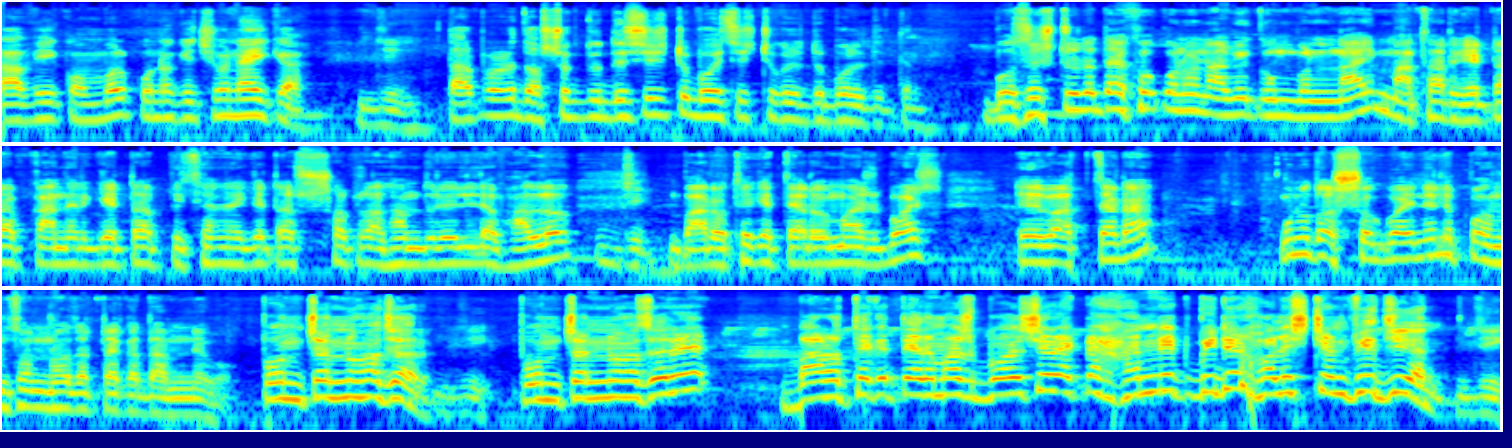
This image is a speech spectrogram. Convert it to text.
লাভি কম্বল কোনো কিছু নাইকা জি। তারপরে দর্শক একটু বৈশিষ্ট্যগুলো একটু বলে দিতেন। বৈশিষ্ট্যটা দেখো কোনো নাভি কম্বল নাই মাথার গেট আপ কানের গেট আপ পিছনের গেট আপ সব আলহামদুলিল্লাহ ভালো। জি। বারো থেকে তেরো মাস বয়স। এই বাচ্চাটা কোনো দর্শক ভাই নিলে পঞ্চান্ন হাজার টাকা দাম নেব। পঞ্চান্ন হাজার? জি। পঞ্চান্ন হাজারে বারো থেকে তেরো মাস বয়সের একটা হান্ড্রেড বিডের হলিস্টেন ফিজিয়ান জি।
